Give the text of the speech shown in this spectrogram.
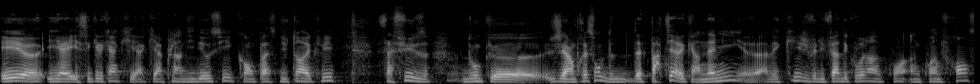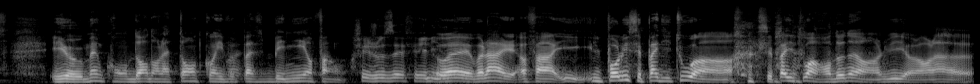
Et, euh, c'est quelqu'un qui a, qui a, plein d'idées aussi. Quand on passe du temps avec lui, ça fuse. Donc euh, j'ai l'impression d'être parti avec un ami euh, avec qui je vais lui faire découvrir un coin, un coin de France. Et même quand on dort dans la tente, quand il veut pas se baigner, enfin. Chez Joseph et Elie. Ouais, voilà. enfin, il, pour lui, c'est pas du tout un, c'est pas du tout un randonneur. Hein, lui, alors là.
